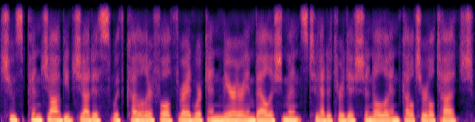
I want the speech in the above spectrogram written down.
Choose Punjabi juttis with colorful threadwork and mirror embellishments to add a traditional and cultural touch.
